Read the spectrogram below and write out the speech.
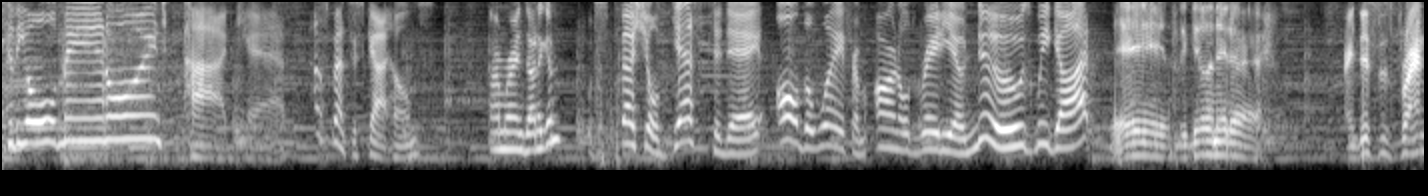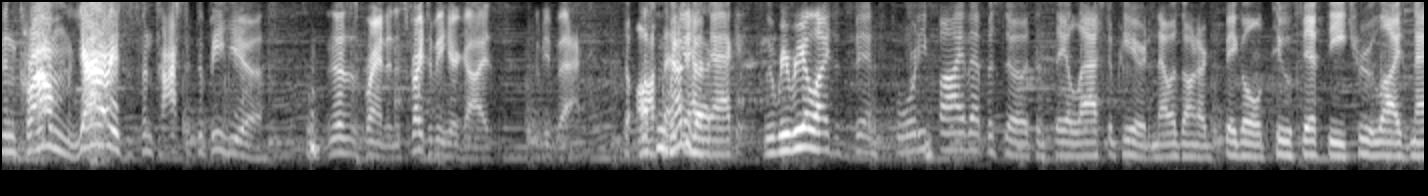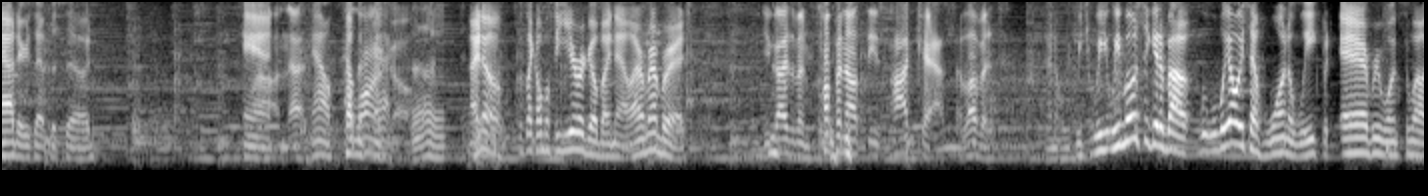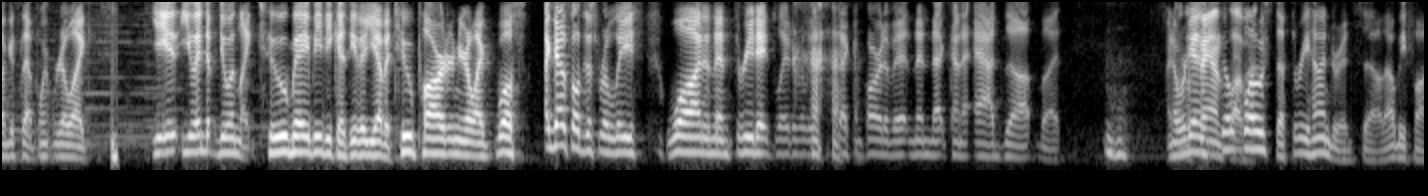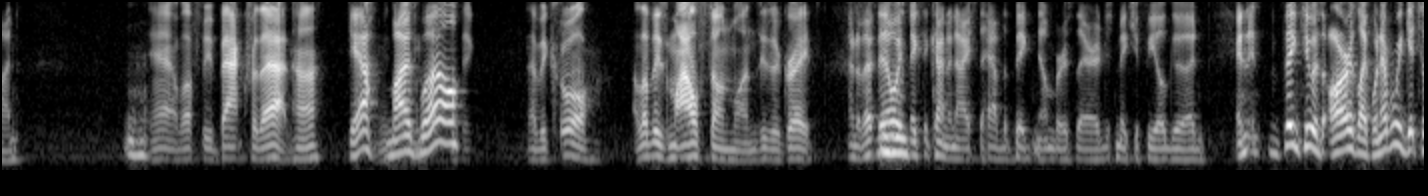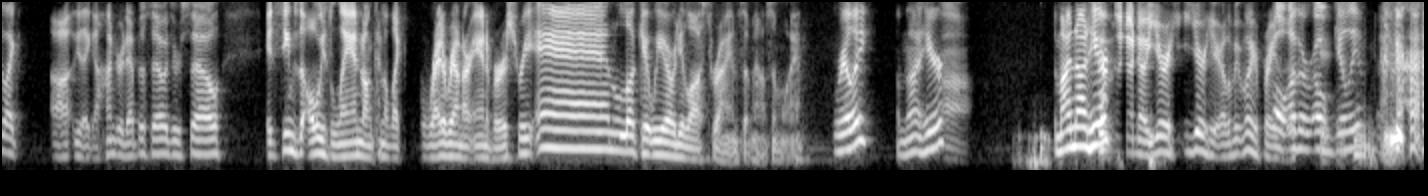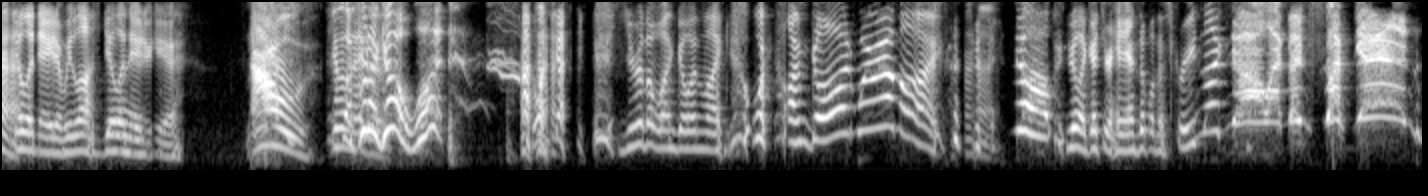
everyone. Welcome to the Old Man Orange podcast. I'm Spencer Scott Holmes. I'm Ryan Dunigan. With special guest today, all the way from Arnold Radio News, we got. Hey, it's the Gillinator. And this is Brandon Krum. Yes, it's fantastic to be here. So, this is Brandon. It's great to be here, guys. It's good to be back. So Awesome awesome. to we have you have back. We, we realize it's been 45 episodes since they last appeared, and that was on our big old 250 True Lies Matters episode. And, Wow, and that- now So coming long back. ago. Oh, I know it was like almost a year ago by now. I remember it. You guys have been pumping out these podcasts. I love it. I know we, we, we mostly get about we always have one a week, but every once in a while it gets to that point where you're like you you end up doing like two maybe because either you have a two part and you're like, well, I guess I'll just release one and then three days later release the second part of it, and then that kind of adds up. But. I know we're Well, getting so love it. close to 300, so that'll be fun. Mm-hmm. Yeah, we'll have to be back for that, huh? Yeah, might as well. That'd be cool. I love these milestone ones. These are great. I know that, that always makes it kind of nice to have the big numbers there. It just makes you feel good. And the thing too is ours. Like whenever we get to like uh, like hundred episodes or so, it seems to always land on kind of like right around our anniversary. And look at we already lost Ryan somehow, some way. Really? I'm not here. Uh, Am I not here? No, no, no, you're you're here. Let me let me phrase Oh, this. other. Oh, Gillian. Gillinator. We lost Gillinator here. no! Where could I go? What? like, you're the one going like, I'm gone. Where am I? no. You're like got your hands up on the screen, like, no, I've been sucked in.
